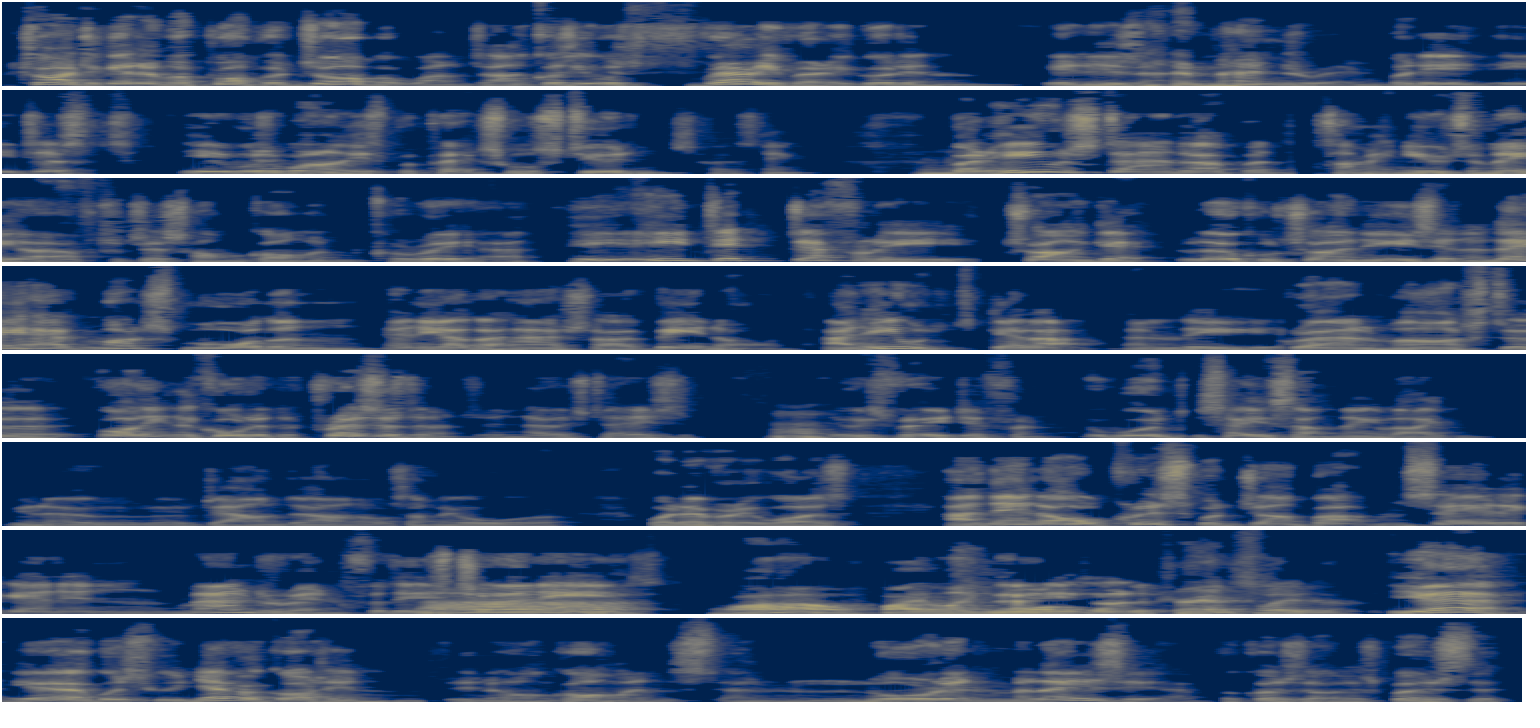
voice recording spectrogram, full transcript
tried to get him a proper job at one time because he was very, very good in, in his own Mandarin, but he, he just, he was one of these perpetual students, I think. Mm-hmm. But he would stand up at something new to me after just Hong Kong and Korea. He he did definitely try and get local Chinese in, and they had much more than any other hash I've been on. And he would get up, and the Grand Master, or I think they called it the President in those days. Mm. It was very different. Would say something like, you know, down, down, or something, or whatever it was. And then old Chris would jump up and say it again in Mandarin for these ah, Chinese. Wow, bilingual with the translator. Yeah, yeah, which we never got in, in Hong Kong and, and nor in Malaysia because I suppose the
